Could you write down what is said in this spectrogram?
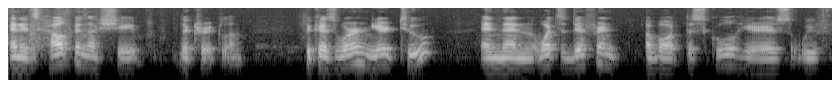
and it's helping us shape the curriculum. Because we're in year two, and then what's different about the school here is we've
